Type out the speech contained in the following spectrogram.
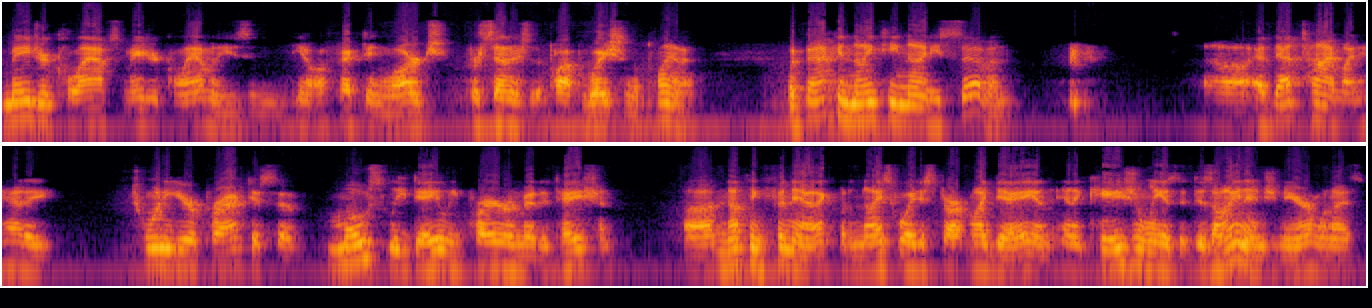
major collapse, major calamities, and you know affecting large percentage of the population of the planet. But back in 1997, uh, at that time, I'd had a 20 year practice of mostly daily prayer and meditation. Uh, nothing fanatic, but a nice way to start my day. And, and occasionally, as a design engineer, when I was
